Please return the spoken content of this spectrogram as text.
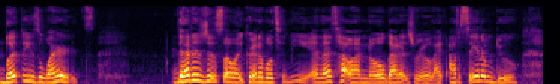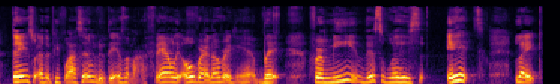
but these words. That is just so incredible to me. And that's how I know God is real. Like I've seen him do things for other people. I've seen him do things with my family over and over again. But for me, this was it. Like,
